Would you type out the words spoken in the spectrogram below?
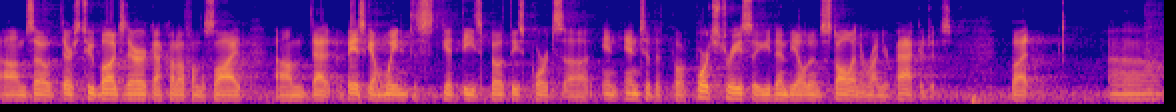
Um, so there's two bugs there, got cut off on the slide, um, that basically I'm waiting to get these, both these ports uh, in, into the ports tree so you then be able to install it and run your packages. But uh,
